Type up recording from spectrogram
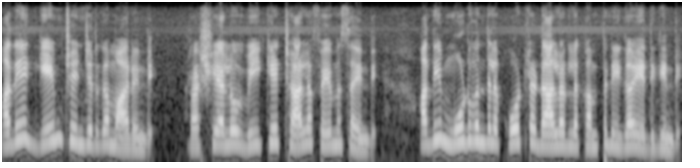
అదే గేమ్ చేంజర్గా మారింది. రష్యాలో వీకే చాలా ఫేమస్ అయింది. అది మూడు వందల కోట్ల డాలర్ల కంపెనీగా ఎదిగింది.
